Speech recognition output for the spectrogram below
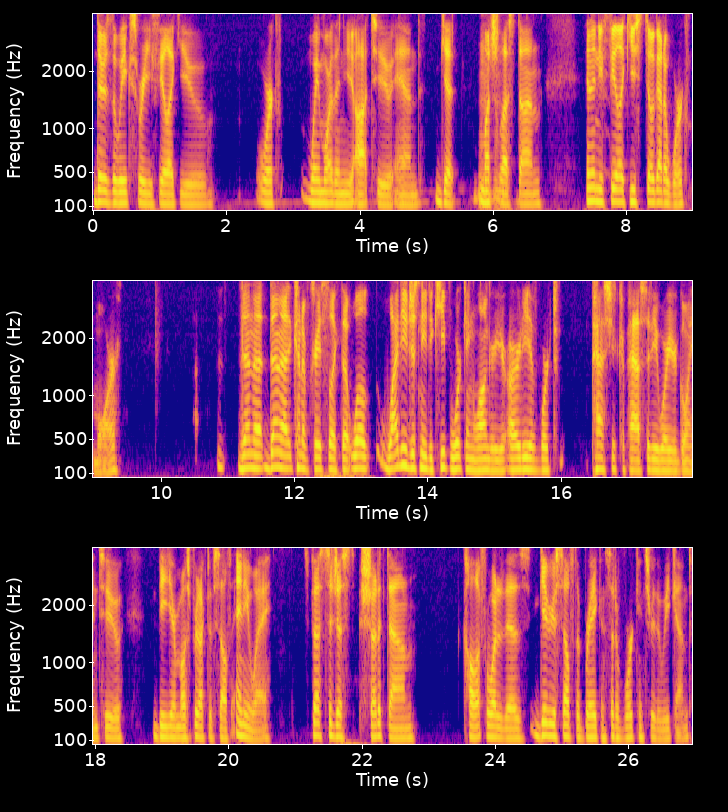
there's the weeks where you feel like you work way more than you ought to and get much mm-hmm. less done. And then you feel like you still got to work more. Then that then that kind of creates like that. Well, why do you just need to keep working longer? You already have worked past your capacity where you're going to be your most productive self anyway. It's best to just shut it down, call it for what it is, give yourself the break instead of working through the weekend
